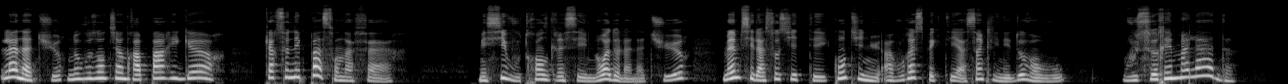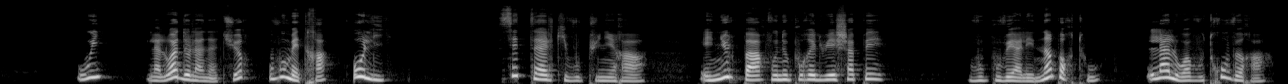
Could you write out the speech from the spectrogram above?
la nature ne vous en tiendra pas rigueur, car ce n'est pas son affaire. Mais si vous transgressez une loi de la nature, même si la société continue à vous respecter et à s'incliner devant vous, vous serez malade. Oui, la loi de la nature vous mettra au lit. C'est elle qui vous punira, et nulle part vous ne pourrez lui échapper. Vous pouvez aller n'importe où, la loi vous trouvera,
